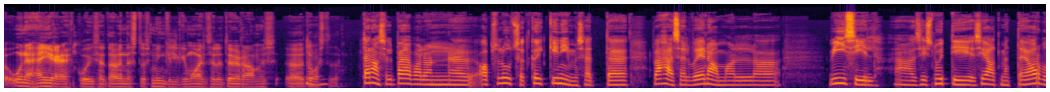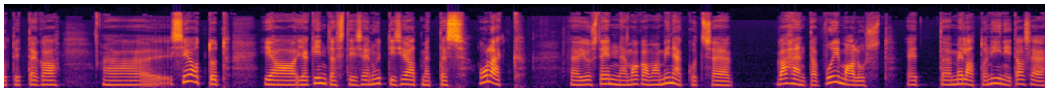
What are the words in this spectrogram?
unehäire, kui seda õnnestus mingilgi moel selle töö raames öö, tuvastada mm? -hmm tänasel päeval on absoluutselt kõik inimesed vähesel või enamal viisil siis nutiseadmete ja arvutitega Äh, seotud ja, ja kindlasti see nutiseadmetes olek äh, just enne magama minekut, see vähendab võimalust, et melatoniini tase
